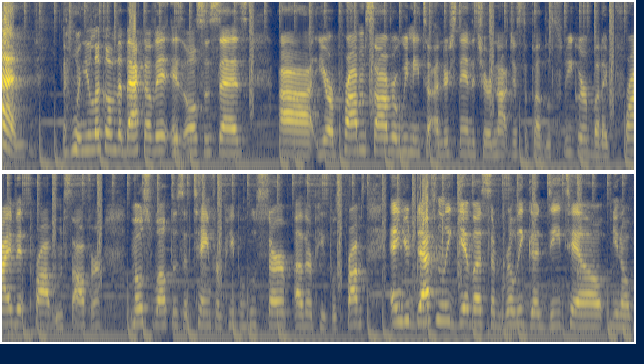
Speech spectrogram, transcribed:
And when you look on the back of it, it also says uh, you're a problem solver. We need to understand that you're not just a public speaker, but a private problem solver. Most wealth is obtained from people who serve other people's problems. And you definitely give us some really good detail. You know,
